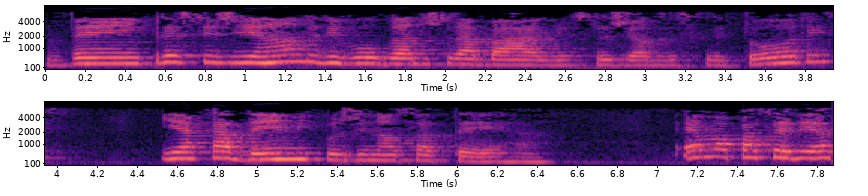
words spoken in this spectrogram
vem prestigiando e divulgando os trabalhos dos jovens escritores e acadêmicos de nossa terra. É uma parceria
